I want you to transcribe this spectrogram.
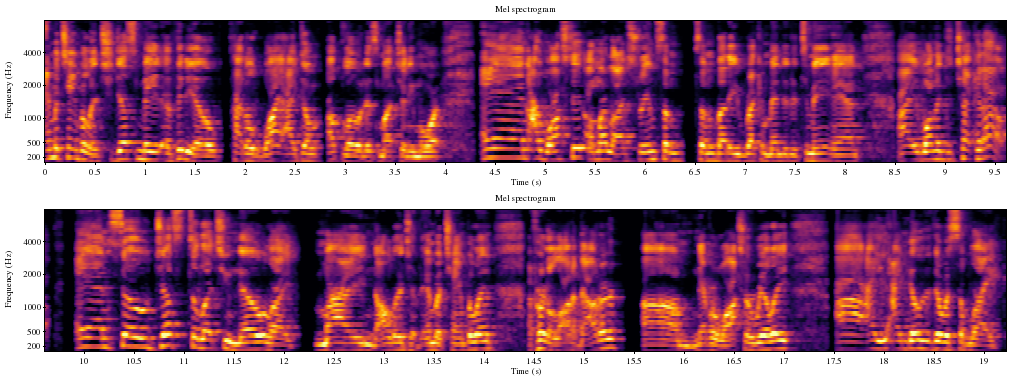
Emma Chamberlain, she just made a video titled Why I Don't Upload As Much Anymore, and I watched it on my live stream. Some Somebody recommended it to me, and I wanted to check it out. And so just to let you know, like, my knowledge of Emma Chamberlain, I've heard a lot about her, um, never watched her really. Uh, I, I know that there was some like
